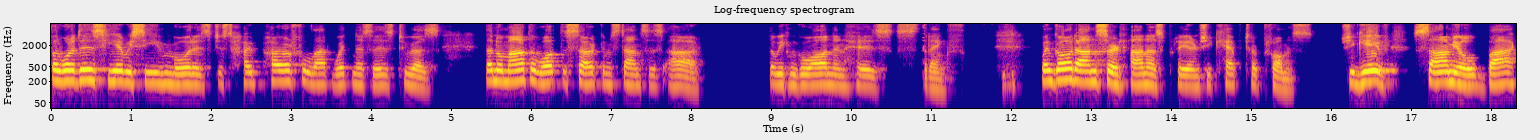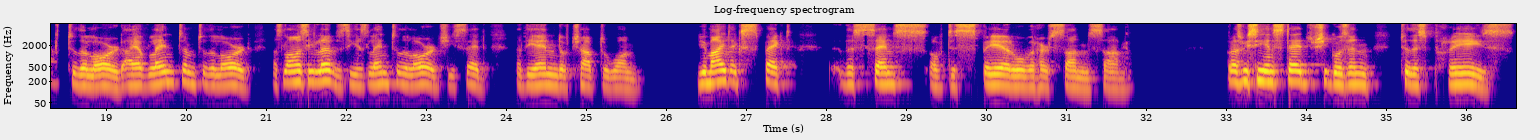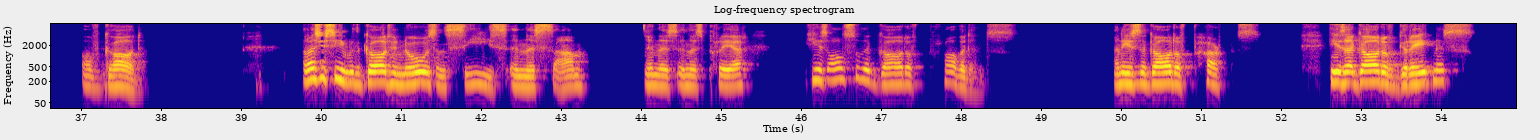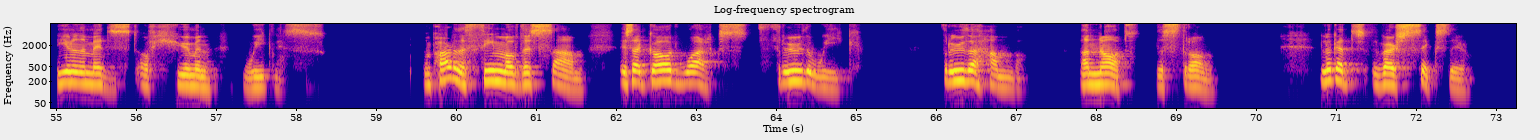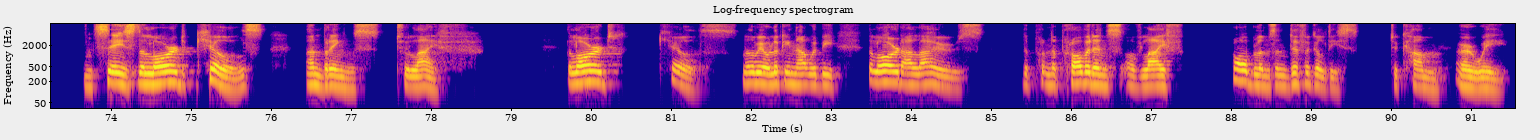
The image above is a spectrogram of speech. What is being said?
But what it is here we see more is just how powerful that witness is to us. That no matter what the circumstances are, that we can go on in his strength. When God answered Hannah's prayer and she kept her promise, she gave Samuel back to the Lord. I have lent him to the Lord. As long as he lives, he is lent to the Lord, she said at the end of chapter one. You might expect the sense of despair over her son Samuel. But as we see, instead, she goes in to this praise of God. And as you see, with God who knows and sees in this psalm, in this, in this prayer, he is also the God of providence. And he's the God of purpose. He is a God of greatness, even in the midst of human weakness. And part of the theme of this psalm is that God works through the weak, through the humble, and not the strong. Look at verse 6 there. It says, The Lord kills and brings to life. The Lord kills. Another way of looking at that would be the Lord allows the, the providence of life problems and difficulties to come our way.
